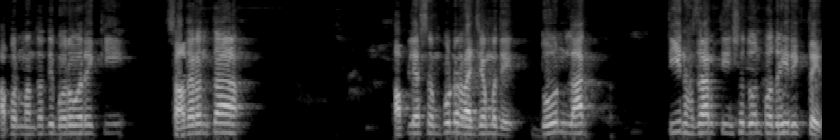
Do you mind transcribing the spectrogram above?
आपण म्हणतो ते बरोबर आहे की साधारणतः आपल्या संपूर्ण राज्यामध्ये दोन लाख तीन हजार तीनशे दोन पदही रिक्त आहेत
